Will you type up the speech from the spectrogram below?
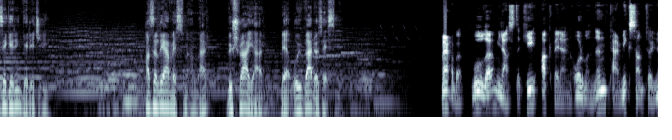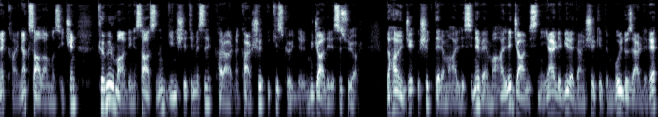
Gezegenin geleceği Hazırlayan ve sunanlar Büşra Yar ve Uygar Özesmi Merhaba, Muğla Milas'taki Akbelen Ormanı'nın termik santraline kaynak sağlanması için kömür madeni sahasının genişletilmesi kararına karşı İkizköylülerin mücadelesi sürüyor. Daha önce Işıkdere Mahallesi'ni ve mahalle camisini yerle bir eden şirketin buldozerleri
